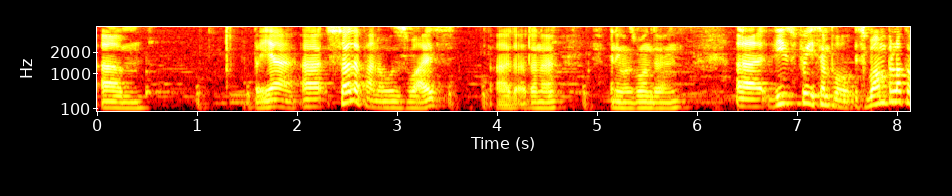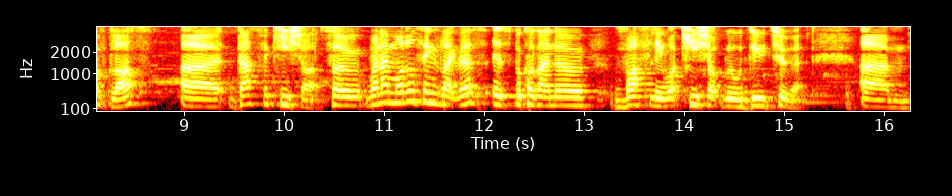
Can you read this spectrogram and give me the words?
Um, but yeah, uh, solar panels wise, I, I, don't know if anyone's wondering. Uh, these are pretty simple. It's one block of glass. Uh, that's for Keyshot. So when I model things like this, it's because I know roughly what Keyshot will do to it. Um,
